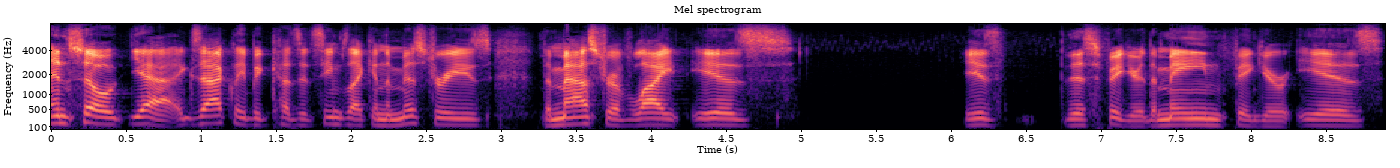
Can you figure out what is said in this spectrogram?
And so, yeah, exactly, because it seems like in the mysteries, the Master of Light is is this figure. The main figure is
